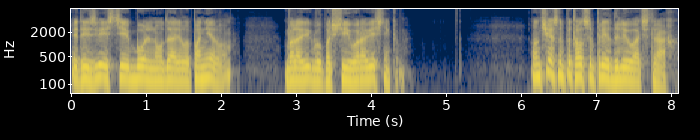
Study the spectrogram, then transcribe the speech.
Это известие больно ударило по нервам, Боровик был почти его ровесником. Он честно пытался преодолевать страх.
